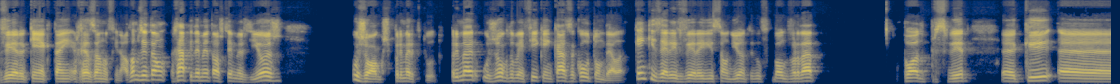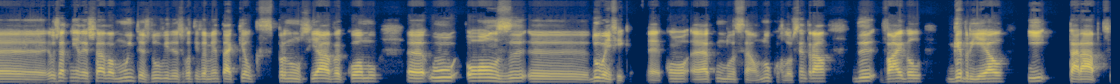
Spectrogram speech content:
ver quem é que tem razão no final. Vamos então rapidamente aos temas de hoje os jogos, primeiro que tudo. Primeiro, o jogo do Benfica em casa com o Tondela. Quem quiser ir ver a edição de ontem do Futebol de Verdade, pode perceber uh, que uh, eu já tinha deixado muitas dúvidas relativamente àquele que se pronunciava como uh, o 11 do Benfica, com a acumulação no corredor central de Weigl, Gabriel e Tarapt,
